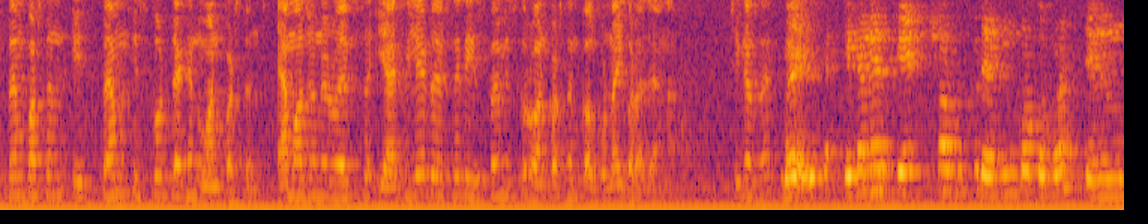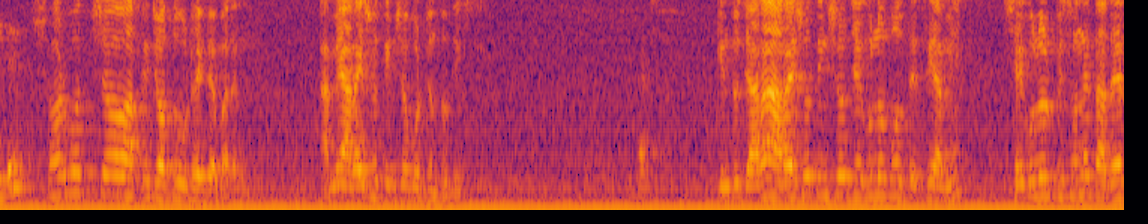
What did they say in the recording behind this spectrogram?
স্প্যাম পার্সেন্ট স্প্যাম স্কোর দেখেন ওয়ান পার্সেন্ট অ্যামাজনের ওয়েবসাইট অ্যাফিলিয়েট ওয়েবসাইটে স্প্যাম স্কোর ওয়ান পার্সেন্ট কল্পনাই করা যায় না। ঠিক আছে? এখানে সর্বোচ্চ র্যাঙ্কিং কত হয়? টেনের মধ্যে? সর্বোচ্চ আপনি যত উঠাইতে পারেন। আমি আড়াইশো তিনশো পর্যন্ত দেখছি। আচ্ছা। কিন্তু যারা আড়াইশো তিনশো যেগুলো বলতেছি আমি সেগুলোর পিছনে তাদের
